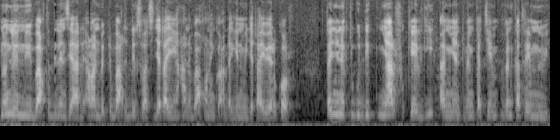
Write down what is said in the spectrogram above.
Noo leen nuyu baax te di leen ziar di amaan mbégte baax di dellusiwaat ci jataay yi nga xam ne baaxoo nañu ko ànd ak yéen muy jataay weeru koor. Tey ñu nekk ci guddik ñaar fukkeel gi ak ñeent vingt-quatrième vingt-quatrième nuit.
